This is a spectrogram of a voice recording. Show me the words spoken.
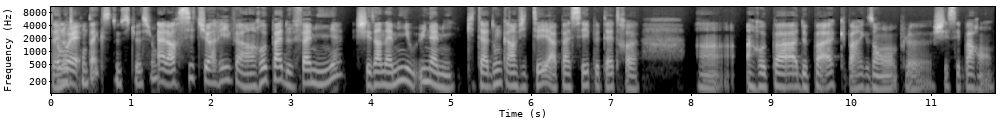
t'as un Ouais. autre contexte de situation? Alors, si tu arrives à un repas de famille chez un ami ou une amie qui t'a donc invité à passer peut-être euh, un, un repas de Pâques, par exemple, euh, chez ses parents.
